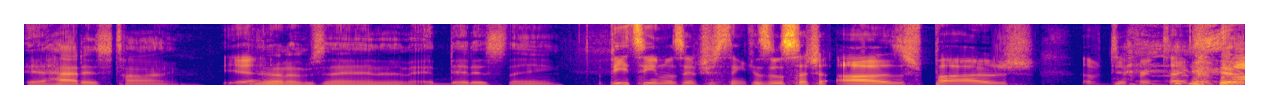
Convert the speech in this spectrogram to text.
it had its time. Yeah. You know what I'm saying? And it did its thing. The beat scene was interesting because it was such an hodgepodge of different type of beats. Yeah,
